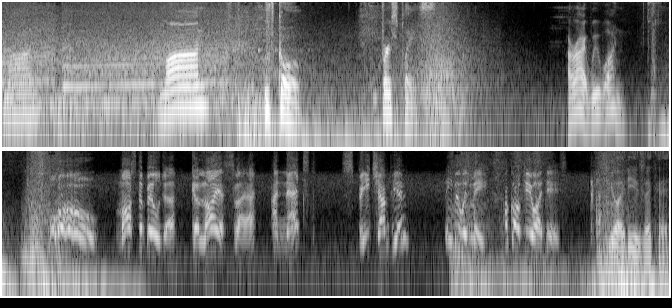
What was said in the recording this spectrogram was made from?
Come on. Come on. Let's go. First place. Alright, we won. Whoa! Master Builder, Goliath Slayer, and next, Speed Champion? Leave it with me. I've got a few ideas. A few ideas, okay.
